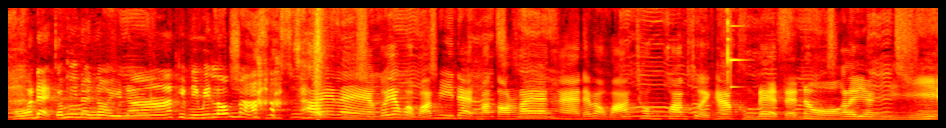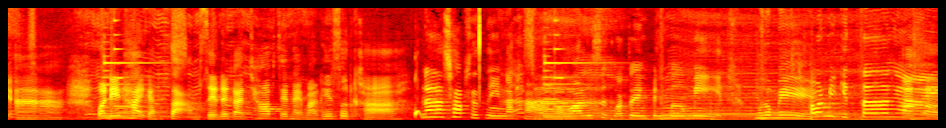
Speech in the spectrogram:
เพราะว่าแดดก็มีหน่อยๆอยู่นะทริปนี้ไม่ล่มนะ ใช่แล้วก็ยังแบบว่ามีแดดมาตอนแรกไงได้แบบว่าชมความสวยงามของแดดและน้องอะไรอย่างนี้อ่าวันนี้ถ่ายกัน3เซตด้วยกันชอบเซตไหนมากที่สุดคะน่าชอบเซตนี้นะคะใช่เพราะว่ารู้สึกว่าตัวเองเป็นเมอร์เมดเมื่อเมฆเพราะมันมีกลิตเตอร์ไงอ่าฮะ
